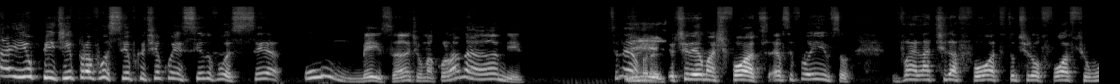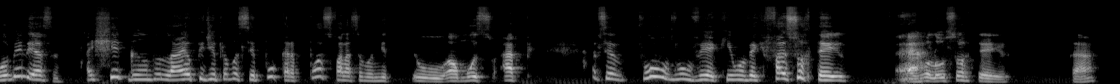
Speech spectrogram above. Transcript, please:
Aí eu pedi para você, porque eu tinha conhecido você um mês antes, uma coisa lá na AMI, você lembra? Isso. Eu tirei umas fotos, aí você falou, Ibson, vai lá, tira foto, tu tirou foto, filmou, beleza. Aí chegando lá, eu pedi para você, pô, cara, posso falar sobre o almoço app? Aí você, pô, vamos ver aqui, vamos ver aqui, faz sorteio. É. Aí rolou o sorteio, tá?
